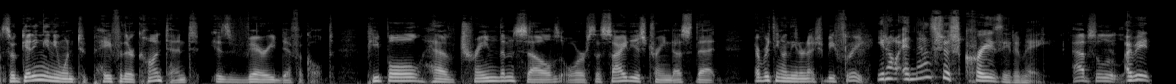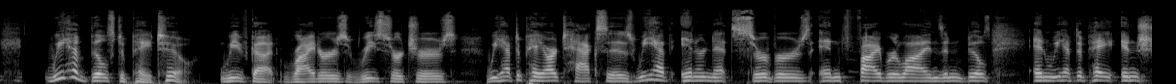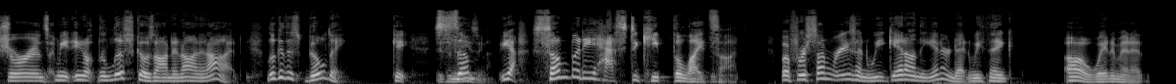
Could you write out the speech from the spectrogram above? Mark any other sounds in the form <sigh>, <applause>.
So getting anyone to pay for their content is very difficult. People have trained themselves, or society has trained us, that everything on the internet should be free. You know, and that's just crazy to me. Absolutely. I mean, we have bills to pay too. We've got writers, researchers. We have to pay our taxes. We have internet servers and fiber lines and bills, and we have to pay insurance. I mean, you know, the list goes on and on and on. Look at this building. Okay, It's some- amazing. Yeah, somebody has to keep the lights on. But for some reason, we get on the internet and we think, oh, wait a minute.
